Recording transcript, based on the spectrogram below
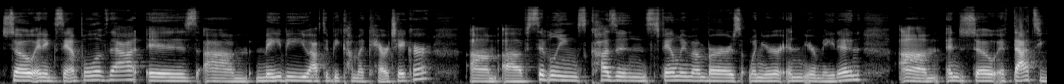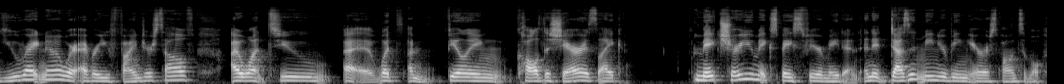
So, an example of that is um, maybe you have to become a caretaker um, of siblings, cousins, family members when you're in your maiden. Um, and so, if that's you right now, wherever you find yourself, I want to, uh, what I'm feeling called to share is like, make sure you make space for your maiden. And it doesn't mean you're being irresponsible.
